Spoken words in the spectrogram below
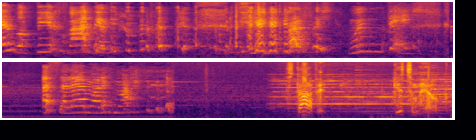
البطيخ معدي فرفش منتعش السلام عليكم ورحمة Stop it. Get some help.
